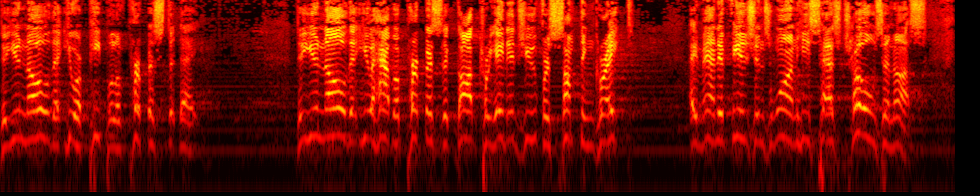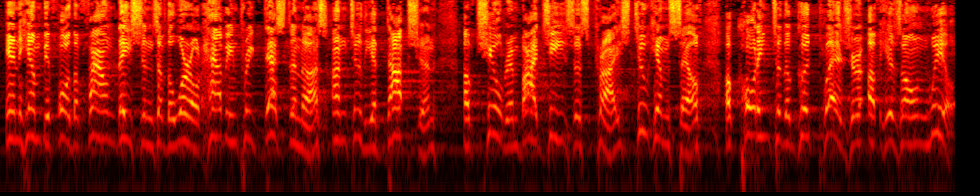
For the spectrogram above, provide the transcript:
Do you know that you are people of purpose today? Do you know that you have a purpose that God created you for something great? Amen. Ephesians 1, he has chosen us in him before the foundations of the world, having predestined us unto the adoption of children by Jesus Christ to himself according to the good pleasure of his own will.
